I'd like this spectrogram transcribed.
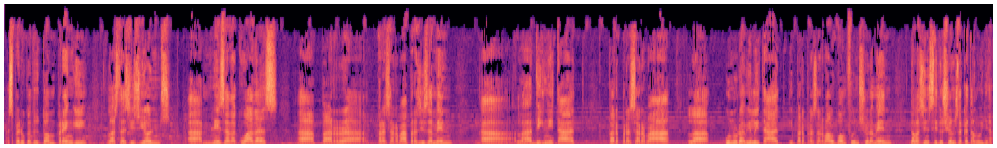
espero que tothom prengui les decisions eh, més adequades eh, per eh, preservar precisament eh, la dignitat per preservar la honorabilitat i per preservar el bon funcionament de les institucions de Catalunya.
